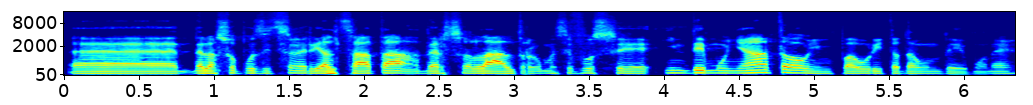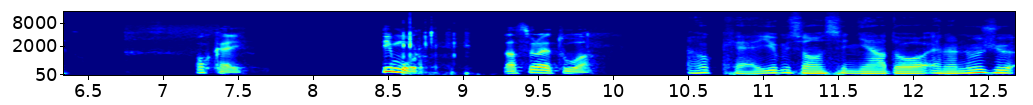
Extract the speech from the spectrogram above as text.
eh, della sua posizione rialzata verso l'altro, come se fosse indemoniata o impaurita da un demone. Ok. Timur, l'azione è tua. Ok, io mi sono segnato an unusual,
